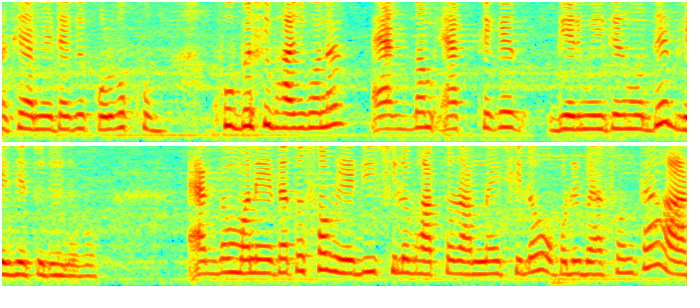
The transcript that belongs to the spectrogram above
আছে, আমি এটাকে করব। খুব খুব বেশি ভাজবো না। একদম এক থেকে দেড় মিনিটের মধ্যে ভেজে তুলে নেব। একদম মানে এটা তো সব রেডি ছিল, ভাত তো রান্নাই ছিল ওপরের বেসনটা আর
